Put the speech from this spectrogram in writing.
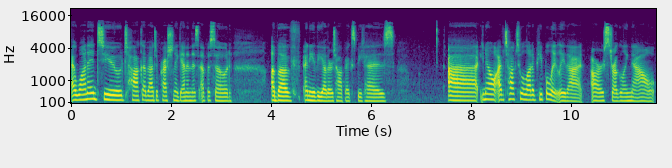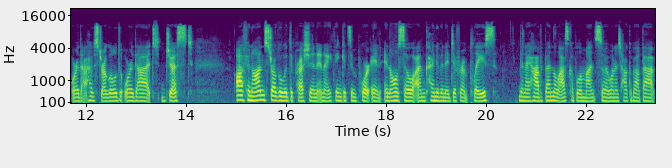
I wanted to talk about depression again in this episode above any of the other topics because uh, you know, I've talked to a lot of people lately that are struggling now or that have struggled or that just off and on struggle with depression and I think it's important and also I'm kind of in a different place than I have been the last couple of months, so I want to talk about that.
